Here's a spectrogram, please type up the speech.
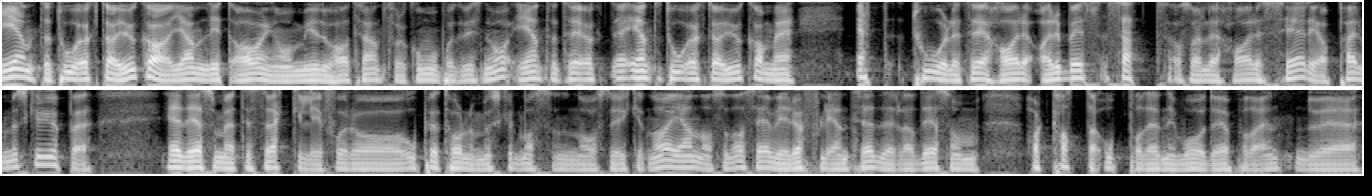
én til to økter i uka, igjen litt avhengig av hvor mye du har trent for å komme opp på et visst nivå, én til, eh, til to økter i uka med ett, to eller tre harde arbeidssett, altså eller harde serier per muskelgruppe, er det som er tilstrekkelig for å opprettholde muskelmassen og styrken. Da, igjen, altså, da ser vi røftlig en tredjedel av det som har tatt deg opp på det nivået du er på, da, enten du er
